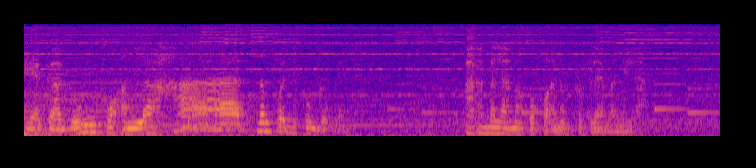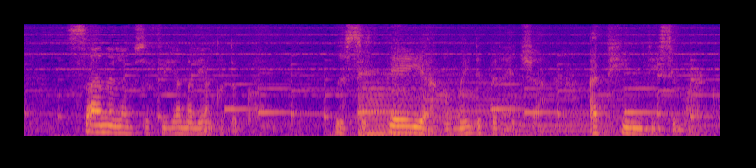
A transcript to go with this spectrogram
Kaya gagawin ko ang lahat ng pwede kong gawin para malaman ko kung anong problema nila. Sana lang, Sofia, mali ang kutob ko na si Thea ang may diferensya at hindi si Marco.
